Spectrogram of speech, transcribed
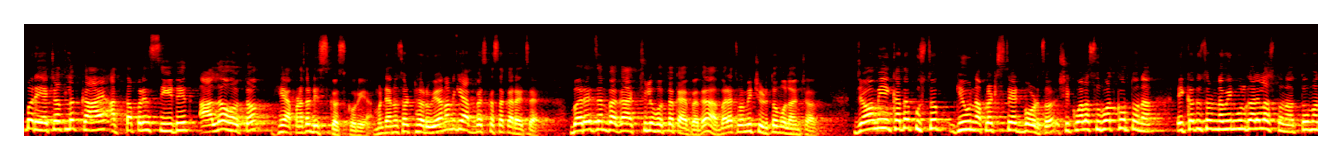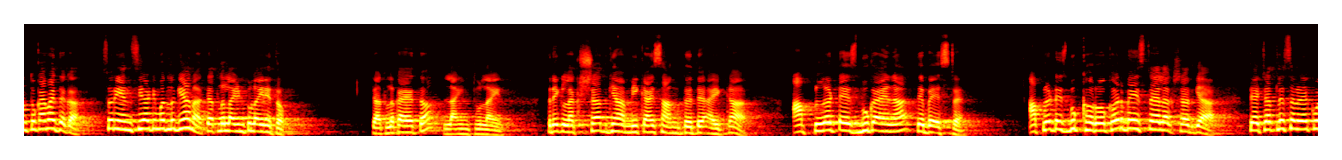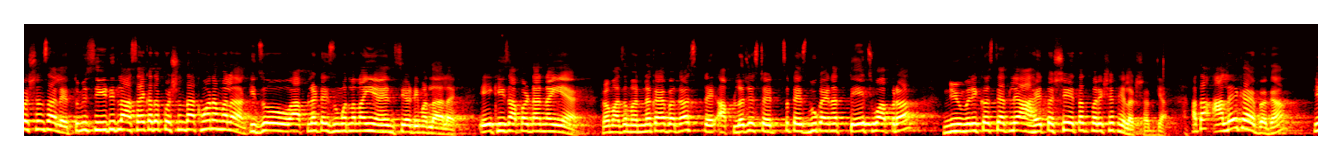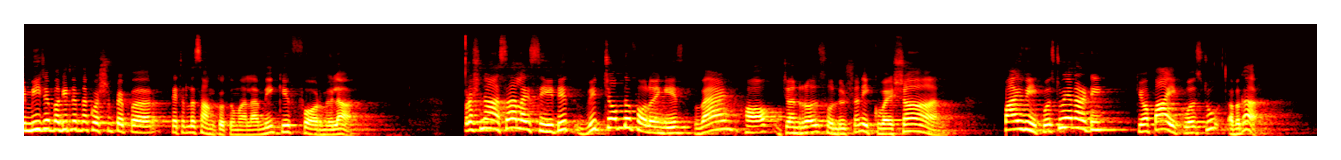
बरं याच्यातलं काय आत्तापर्यंत सीईटीत आलं होतं हे आपण आता डिस्कस करूया. मग त्यानुसार ठरवूया ना की अभ्यास कसा करायचा आहे. बरेच जण बघा ॲक्च्युली होतं काय बघा? बऱ्याच वेळा मी चिडतो मुलांच्यावर. जेव्हा मी एखादं पुस्तक घेऊन आपलं स्टेट बोर्डचं शिकवायला सुरुवात करतो ना एखादा दुसरा नवीन मुलगा आलेला असतो ना तो म्हणतो काय माहिती आहे का सर एन सी आर टीमधलं घ्या ना त्यातलं लाईन टू लाईन येतं. त्यातलं काय येतं? लाईन टू लाईन तर एक लक्षात घ्या मी काय सांगतोय ते ऐका. आपलं टेक्स्टबुक आहे ना ते बेस्ट आहे. आपलं टेक्स्टबुक खरोखर बेस्ट आहे लक्षात घ्या. त्याच्यातले सगळे क्वेश्चन्स आले तुम्ही सीईटीतला असा एखादा क्वेश्चन दाखवा ना मला की जो आपल्या टेक्स्टबुकमधला नाही आहे एन सी आर टीमधला आला आहे एकही सापडणार नाही आहे तर माझं म्हणणं काय बघा स्टे आपलं जे स्टेटचं टेक्स्टबुक आहे ना तेच वापरा. न्यूमेरिकस त्यातले आहे तसे येतात परीक्षेत हे लक्षात घ्या. आता आलंय काय बघा की मी जे बघितलेत ना क्वेश्चन पेपर त्याच्यातलं सांगतो तुम्हाला मी की फॉर्म्युला प्रश्न असा आलाय सीईटीत which of the following is van't Hoff general solution equation pi V equals to N R T किंवा पाय इक्वल्स टू बघा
